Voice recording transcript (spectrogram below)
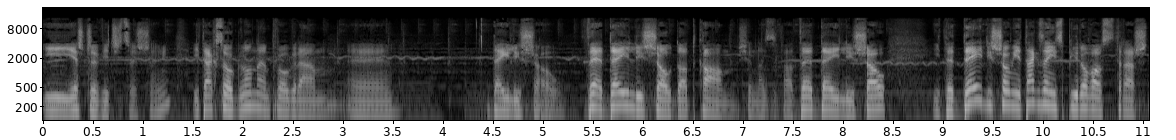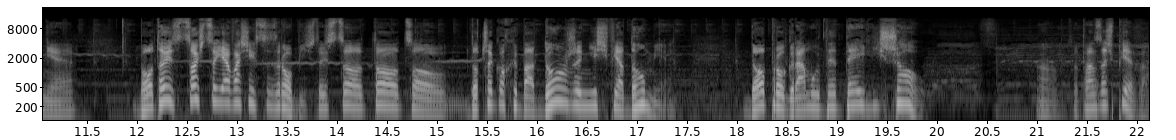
I jeszcze wiecie co jeszcze? Nie? I tak sobie oglądam program... Yy, Daily Show. TheDailyShow.com się nazywa. The Daily Show. I The Daily Show mnie tak zainspirował strasznie, bo to jest coś, co ja właśnie chcę zrobić. To jest co, to, co, do czego chyba dążę nieświadomie. Do programu The Daily Show. O, to pan zaśpiewa.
